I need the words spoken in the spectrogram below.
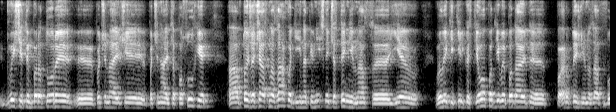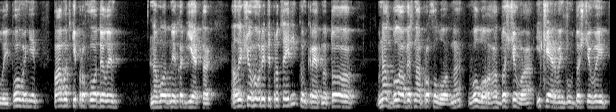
вищі температури, е, починаючи починаються посухи. А в той же час на заході і на північній частині в нас е, є великі кількості опадів. Випадають Е, пару тижнів назад були і повені, паводки проходили на водних об'єктах. Але якщо говорити про цей рік конкретно, то в нас була весна прохолодна, волога, дощова, і червень був дощовий,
